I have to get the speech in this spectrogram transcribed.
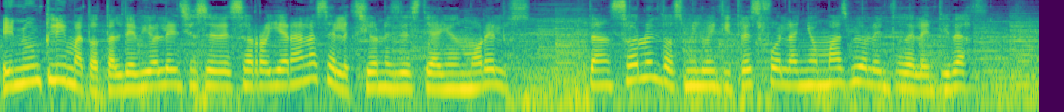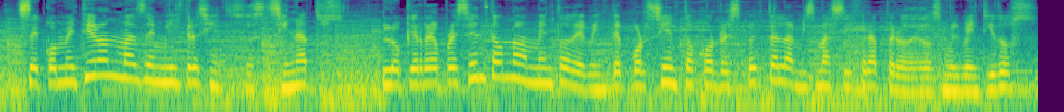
En un clima total de violencia se desarrollarán las elecciones de este año en Morelos. Tan solo el 2023 fue el año más violento de la entidad. Se cometieron más de 1.300 asesinatos, lo que representa un aumento de 20% con respecto a la misma cifra pero de 2022.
